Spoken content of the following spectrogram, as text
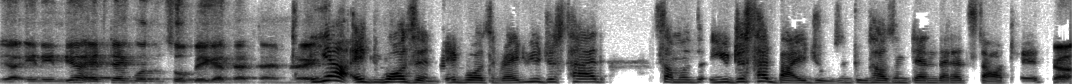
yeah in india edtech wasn't so big at that time right? Yeah it wasn't. It wasn't right? We just had some of the, you just had Byju's in 2010 that had started. Yeah.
